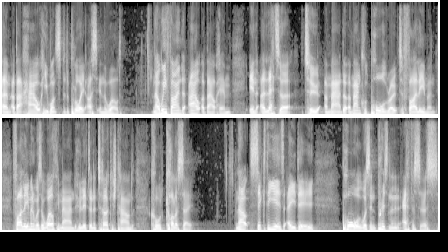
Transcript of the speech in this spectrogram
um, about how he wants to deploy us in the world. Now, we find out about him in a letter to a man that a man called Paul wrote to Philemon. Philemon was a wealthy man who lived in a Turkish town called Colossae. Now, 60 years AD, Paul was in prison in Ephesus,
